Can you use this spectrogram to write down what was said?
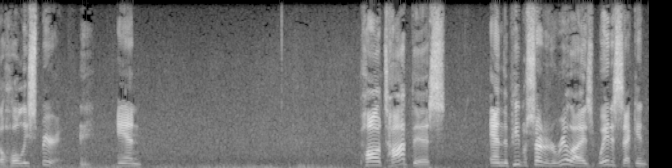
The Holy Spirit. And Paul taught this, and the people started to realize wait a second,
